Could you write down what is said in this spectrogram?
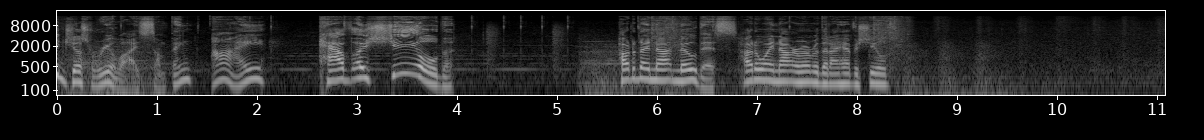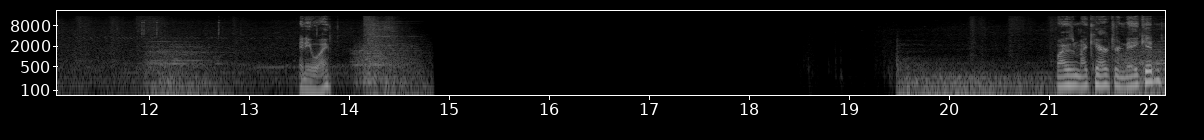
I just realized something. I have a shield. How did I not know this? How do I not remember that I have a shield? Anyway. Why isn't my character naked?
